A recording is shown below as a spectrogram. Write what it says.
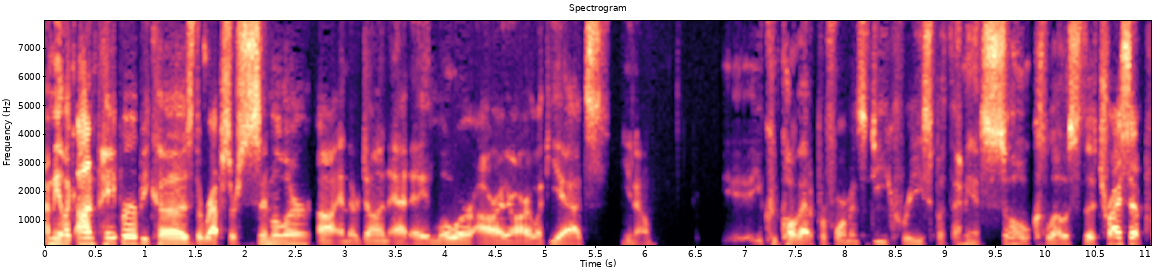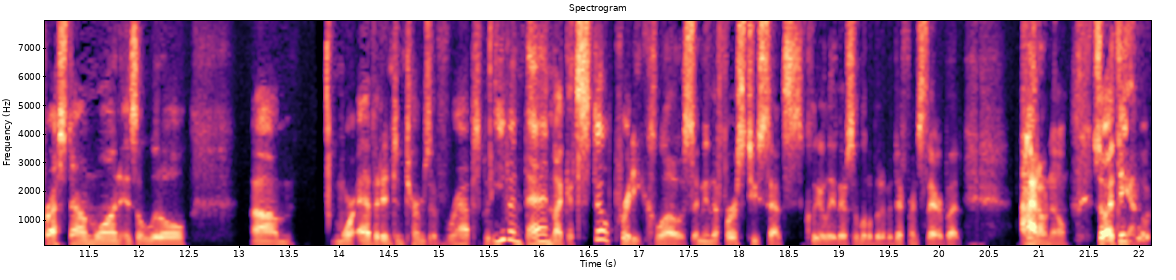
I mean, like on paper, because the reps are similar uh, and they're done at a lower RIR, like, yeah, it's, you know, you could call that a performance decrease, but I mean, it's so close. The tricep press down one is a little, um, more evident in terms of reps, but even then, like it's still pretty close. I mean, the first two sets clearly there's a little bit of a difference there, but I don't know. So I think yeah. what,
